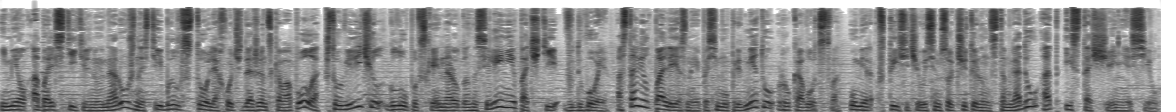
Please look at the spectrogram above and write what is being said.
имел обольстительную наружность и был столь охоч до женского пола, что увеличил глуповское народонаселение почти вдвое. Оставил полезные по всему предмету руководство. Умер в 1814 году от истощения сил.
